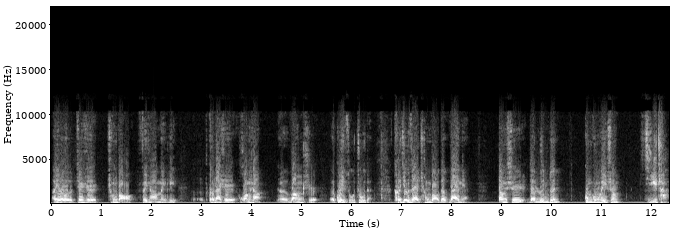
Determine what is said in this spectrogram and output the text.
哎呦，真是城堡非常美丽，呃可那是皇上、呃王室、呃贵族住的，可就在城堡的外面，当时的伦敦公共卫生极差。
